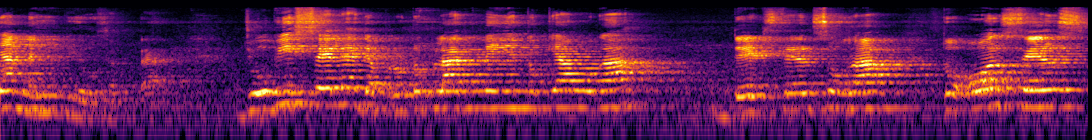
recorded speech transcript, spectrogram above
या नहीं भी हो सकता है। जो भी सेल है, जब प्रोटोप्लाज्म नहीं है तो क्या होगा? डेड सेल्स होगा। तो all cells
